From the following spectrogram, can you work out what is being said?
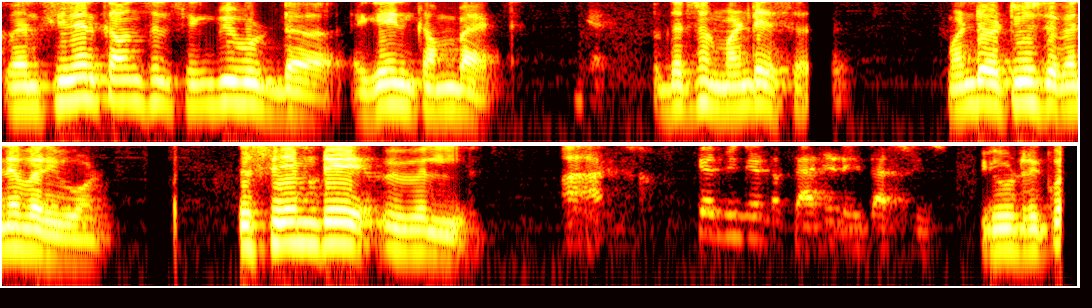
when senior counsel Singhvi would, uh, again come back. That's on Monday, sir. Monday or Tuesday, whenever you want. The same day, we will, I- I'm convenient on Saturday, that's reason. you would request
